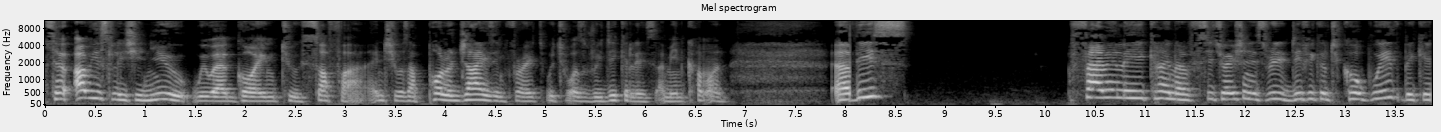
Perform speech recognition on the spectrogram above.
So obviously she knew we were going to suffer and she was apologizing for it, which was ridiculous. I mean, come on. Uh, this family kind of situation is really difficult to cope with because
